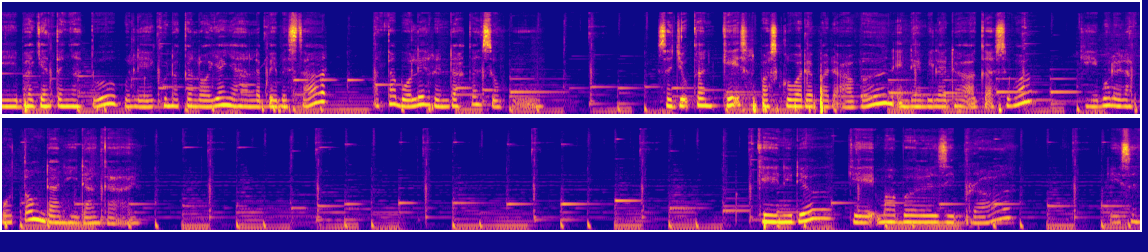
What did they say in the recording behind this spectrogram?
di bahagian tengah tu, boleh gunakan loyang yang lebih besar atau boleh rendahkan suhu. Sejukkan kek selepas keluar daripada oven and then bila dah agak suam, kek bolehlah potong dan hidangkan. Okey, ini dia kek marble zebra. Okey, saya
